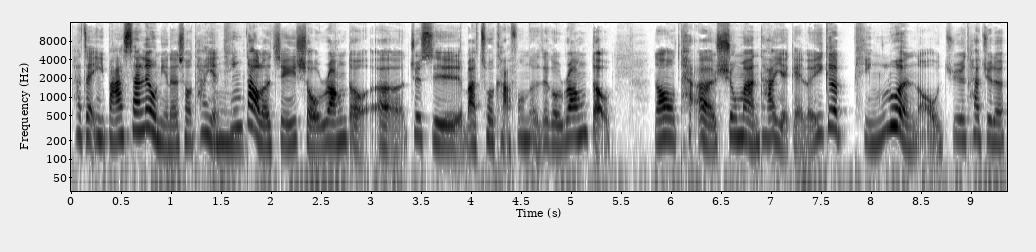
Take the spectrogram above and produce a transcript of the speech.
他在一八三六年的时候，他也听到了这一首 Rondo，呃，就是马托卡风的这个 Rondo，然后他呃，舒曼他也给了一个评论哦，我觉得他觉得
